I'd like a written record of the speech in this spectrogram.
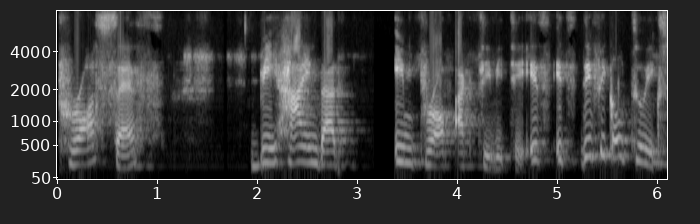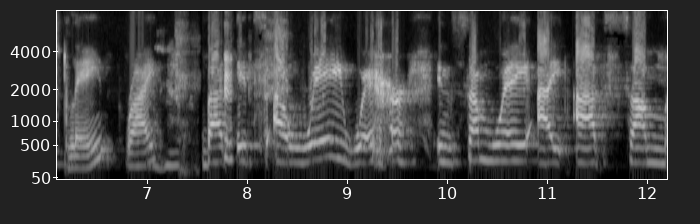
process behind that improv activity. It's it's difficult to explain, right? Mm-hmm. But it's a way where in some way I add some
